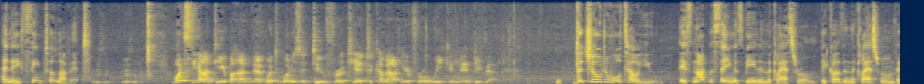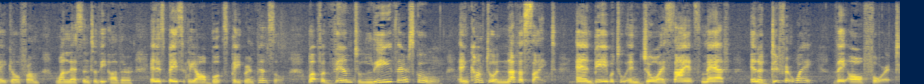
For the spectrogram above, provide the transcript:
and they seem to love it. What's the idea behind that? What, what does it do for a kid to come out here for a week and, and do that? The children will tell you it's not the same as being in the classroom because in the classroom they go from one lesson to the other and it's basically all books, paper, and pencil. But for them to leave their school and come to another site and be able to enjoy science, math in a different way, they all for it.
